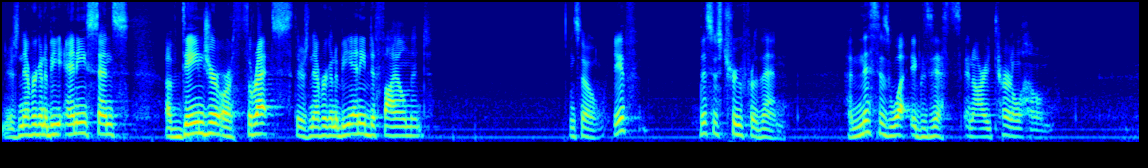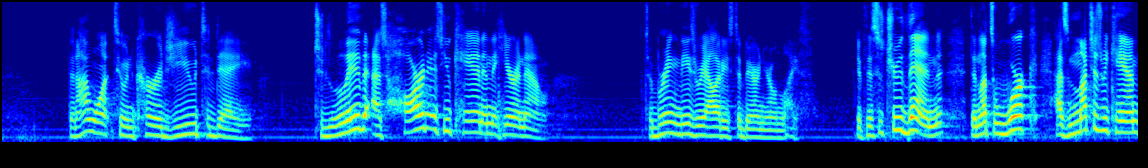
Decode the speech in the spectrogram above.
There's never going to be any sense of danger or threats. There's never going to be any defilement. And so, if this is true for then, and this is what exists in our eternal home, then I want to encourage you today to live as hard as you can in the here and now to bring these realities to bear in your own life. If this is true then, then let's work as much as we can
